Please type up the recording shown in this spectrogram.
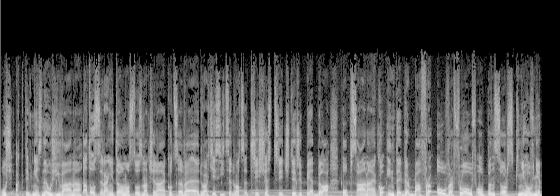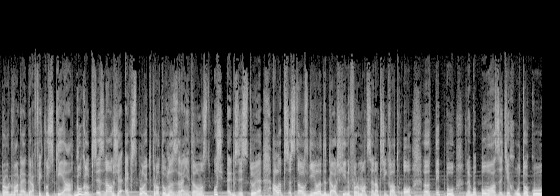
už aktivně zneužívána. Tato zranitelnost označená jako CVE 2023-6345 byla popsána jako Integer Buffer Overflow v open source knihovně pro 2D grafiku Skia. Google přiznal, že exploit pro tuhle zranitelnost už existuje, ale přestal sdílet další informace, například o e, typu nebo povaze těch útoků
